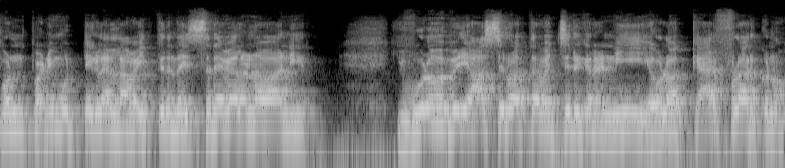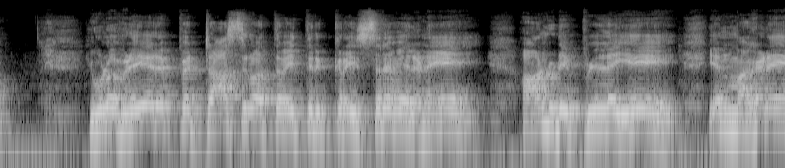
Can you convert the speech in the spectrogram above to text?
பொன் பனிமுட்டுகள் எல்லாம் வைத்திருந்த இஸ்ரவேலனவா நீர்? இவ்வளோ பெரிய ஆசீர்வாதத்தை வச்சிருக்கிற நீ எவ்வளோ கேர்ஃபுல்லாக இருக்கணும். இவ்வளோ விலையேற பெற்ற ஆசீர்வாதத்தை வைத்திருக்கிற இஸ்ரவேலனே ஆண்டுடைய பிள்ளையே என் மகனே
